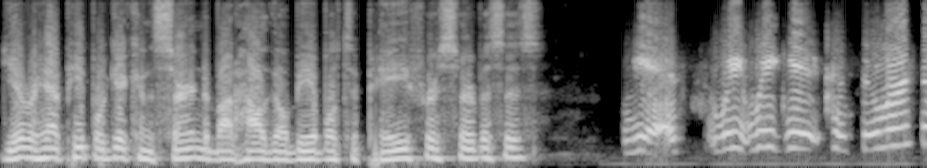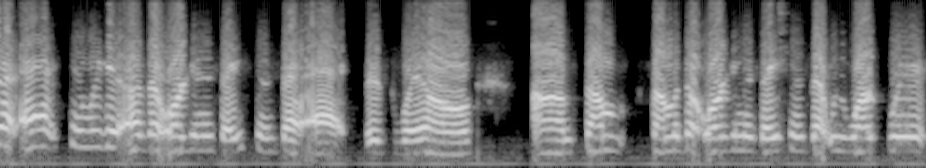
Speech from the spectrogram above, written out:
Do you ever have people get concerned about how they'll be able to pay for services? Yes, we, we get consumers that act, and we get other organizations that act as well. Um, some some of the organizations that we work with,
